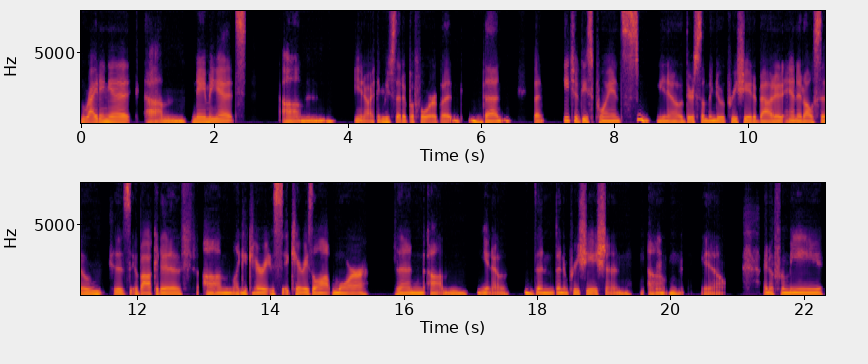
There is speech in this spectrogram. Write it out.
writing it, um, naming it. Um, you know, I think we've said it before, but that that each of these points, you know, there's something to appreciate about it, and it also is evocative. Um, like it mm-hmm. carries it carries a lot more than um, you know than than appreciation. Um, mm-hmm. You know, I know for me,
